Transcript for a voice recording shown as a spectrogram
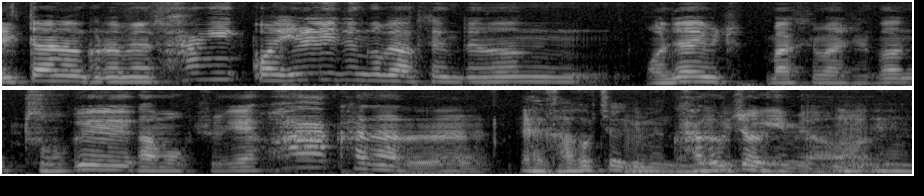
일단은 그러면 상위권 1, 2등급의 학생들은 원장님이 주- 말씀하신 건 두 개의 과목 중에 화학 하나를 네, 가급적이면 음, 가급적이면 예, 예.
